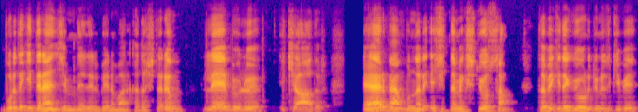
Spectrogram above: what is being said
Buradaki direncim nedir benim arkadaşlarım? L bölü 2A'dır. Eğer ben bunları eşitlemek istiyorsam, tabii ki de gördüğünüz gibi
